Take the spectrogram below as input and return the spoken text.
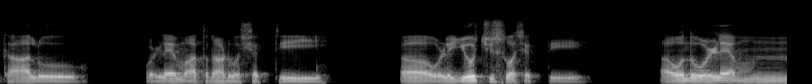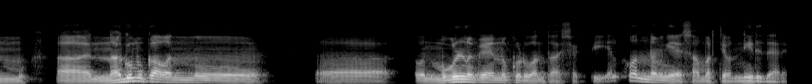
ಕಾಲು, ಒಳ್ಳೆ ಮಾತನಾಡುವ ಶಕ್ತಿ ಒಳ್ಳೆ ಯೋಚಿಸುವ ಶಕ್ತಿ ಒಂದು ಒಳ್ಳೆಯ ನಗುಮುಖವನ್ನು ಒಂದು ಮುಗುಳ್ನಗೆಯನ್ನು ಕೊಡುವಂತಹ ಶಕ್ತಿ ಎಲ್ಲವನ್ನು ನಮಗೆ ಸಾಮರ್ಥ್ಯವನ್ನು ನೀಡಿದ್ದಾರೆ.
